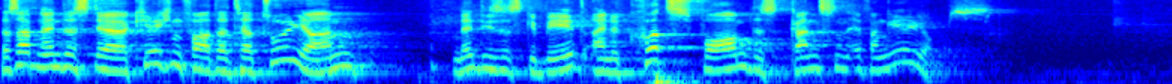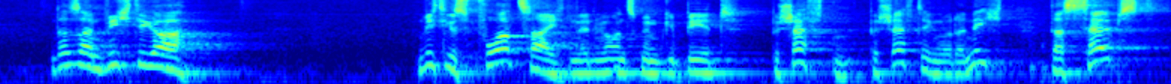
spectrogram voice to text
Deshalb nennt es der Kirchenvater Tertullian, nennt dieses Gebet eine Kurzform des ganzen Evangeliums. Und das ist ein, wichtiger, ein wichtiges Vorzeichen, wenn wir uns mit dem Gebet beschäftigen, beschäftigen oder nicht, dass selbst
